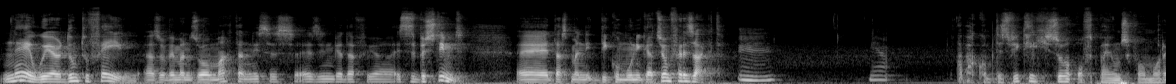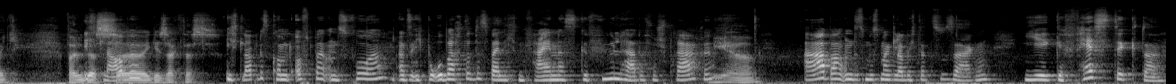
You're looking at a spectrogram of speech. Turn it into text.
Nee, we are doomed to fail. Also wenn man so macht, dann ist es, äh, sind wir dafür, ist es bestimmt, äh, dass man die Kommunikation versagt. Ja. Aber kommt es wirklich so oft bei uns vor, Morek? Weil du Ich das glaube- äh, gesagt hast. Ich glaube, das kommt oft bei uns vor. Also ich beobachte das, weil ich ein feines Gefühl habe für Sprache. Ja. Aber, und das muss man, glaube ich, dazu sagen, je gefestigter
